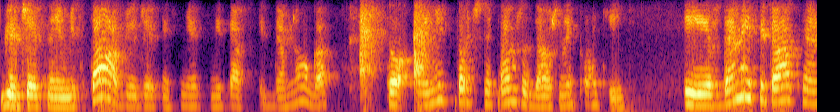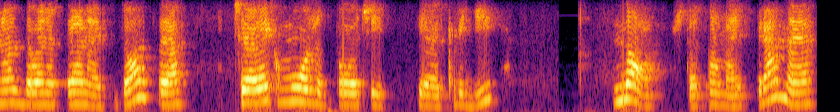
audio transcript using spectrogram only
бюджетные места, а бюджетных мест не так всегда много, то они точно так же должны платить. И в данной ситуации у нас довольно странная ситуация. Человек может получить э, кредит, но, что самое странное,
